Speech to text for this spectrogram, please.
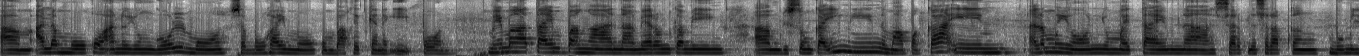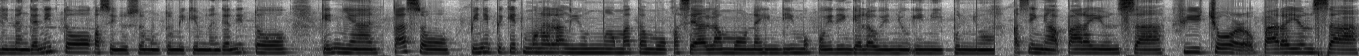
um, alam mo kung ano yung goal mo sa buhay mo, kung bakit ka nag-ipon. May mga time pa nga na meron kaming um, gustong kainin, ng mga pagkain. Alam mo yon yung may time na sarap na sarap kang bumili ng ganito kasi gusto mong tumikim ng ganito, ganyan. Kaso, pinipikit mo na lang yung mga mata mo kasi alam mo na hindi mo pwedeng galawin yung inipon nyo. Kasi nga, para yun sa future para yun sa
